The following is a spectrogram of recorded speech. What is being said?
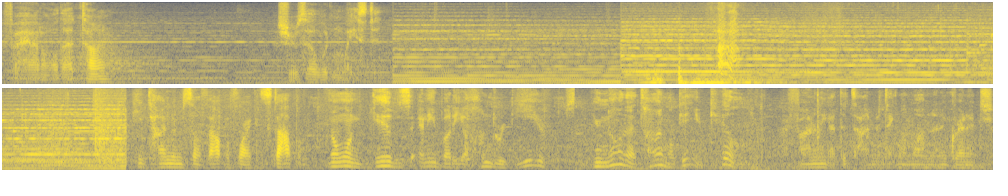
If I had all that time, I sure as hell wouldn't waste it. He timed himself out before I could stop him. No one gives anybody a hundred years. You know that time will get you killed. I finally got the time to take my mom down to Greenwich.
